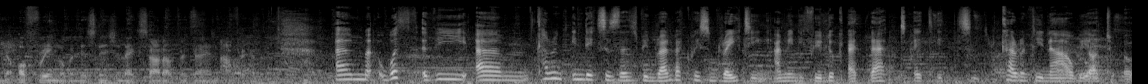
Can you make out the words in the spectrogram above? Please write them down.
the offering of a destination like South Africa and Africa? Um, with the um, current indexes that's been run by Crescent Rating, I mean, if you look at that, it, it's currently now we are to, uh,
